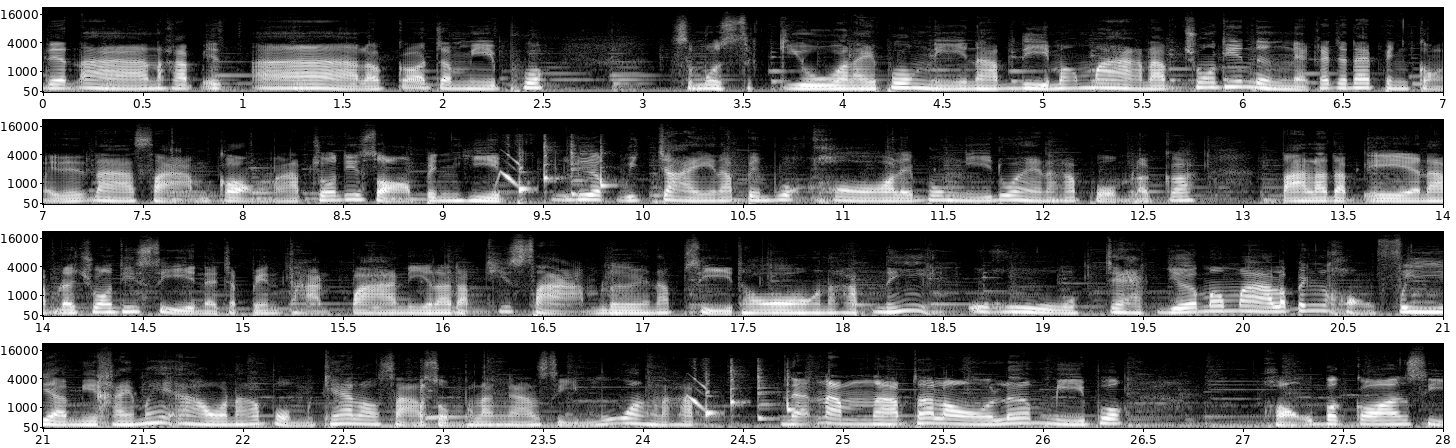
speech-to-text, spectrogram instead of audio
SSR นะครับ SR แล้วก็จะมีพวกสมุดสกิลอะไรพวกนี้นะครับดีมากๆนะครับช่วงที่1เนี่ยก็จะได้เป็นกล่อง SSR 3กล่องนะครับช่วงที่ 2 เป็นหีบเลือกวิจัยนะเป็นพวกคออะไรพวกนี้ด้วยนะครับผมแล้วก็ตาระดับ A นะครับและช่วงที่4เนี่ยจะเป็นฐานปานีระดับที่ 3 เลยนะครับสีทองนะครับนี่โอ้โหแจกเยอะมากๆแล้วเป็นของฟรีอะมีใครไม่เอานะครับผมแค่เราสะสมพลังงานสีม่วงนะครับแนะนำนะครับถ้าเราเริ่มมีพวก ของอุปกรณ์สี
